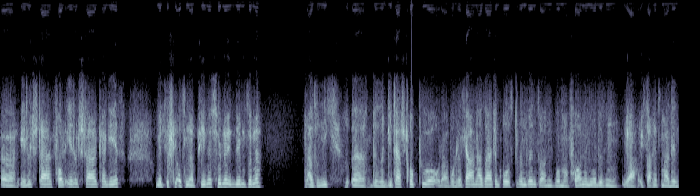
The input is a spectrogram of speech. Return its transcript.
äh, Edelstahl, Volledelstahl-KGs mit geschlossener Penishülle in dem Sinne. Also nicht äh, diese Gitterstruktur oder wo Löcher an der Seite groß drin sind, sondern wo man vorne nur diesen, ja, ich sag jetzt mal den,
